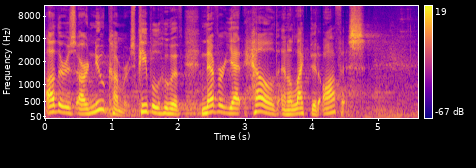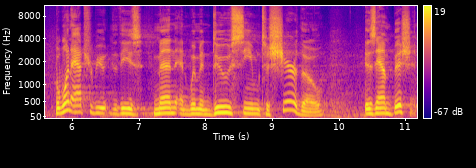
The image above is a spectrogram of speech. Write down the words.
others are newcomers, people who have never yet held an elected office. But one attribute that these men and women do seem to share, though, is ambition.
